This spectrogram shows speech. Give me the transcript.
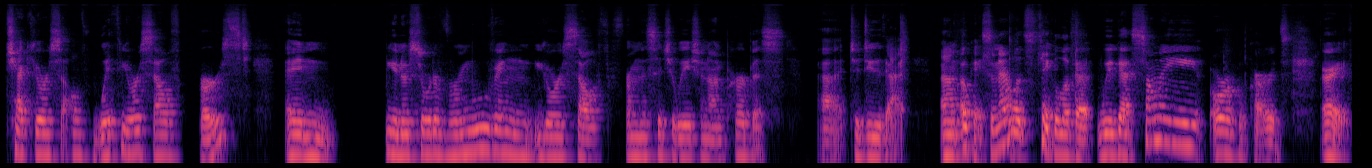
check yourself with yourself first and you know, sort of removing yourself from the situation on purpose uh, to do that. Um, okay, so now let's take a look at, we've got so many oracle cards. All right,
